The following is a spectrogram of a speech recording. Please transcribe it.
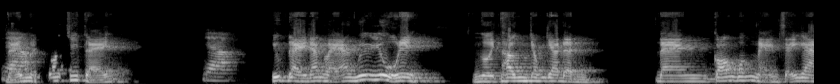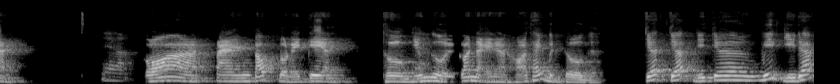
để mình dạ có trí tuệ. Dạ. Trước đây đáng lẽ ví dụ đi người thân trong gia đình đang có vấn nạn xảy ra dạ. Có tan tóc đồ này kia. Thường những dạ. người có này là họ thấy bình thường à. chết chết vậy chứ biết gì đó.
